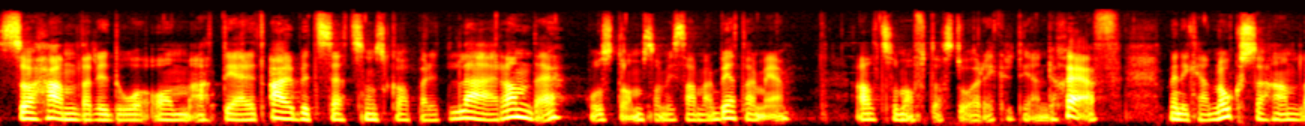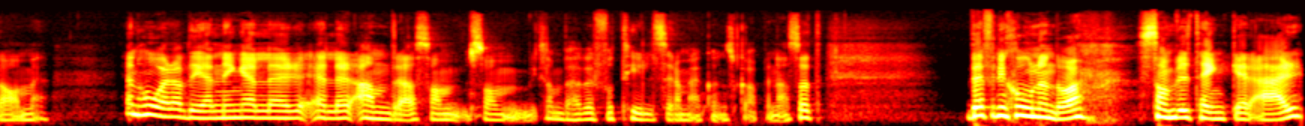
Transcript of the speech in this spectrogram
så handlar det då om att det är ett arbetssätt som skapar ett lärande hos dem som vi samarbetar med. Allt som oftast då rekryterande chef. Men det kan också handla om en HR-avdelning eller, eller andra som, som liksom behöver få till sig de här kunskaperna. Så att, definitionen då, som vi tänker är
